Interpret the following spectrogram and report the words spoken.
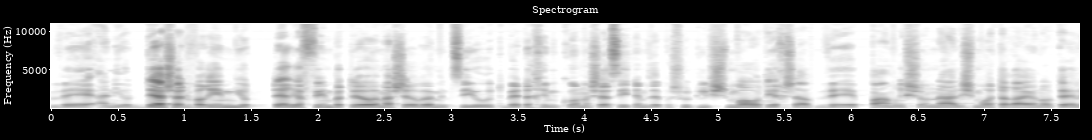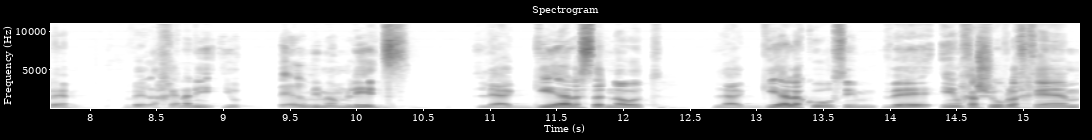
ואני יודע שהדברים יותר יפים בתיאוריה מאשר במציאות, בטח אם כל מה שעשיתם זה פשוט לשמוע אותי עכשיו, ופעם ראשונה לשמוע את הרעיונות האלה, ולכן אני יותר מממליץ להגיע לסדנאות, להגיע לקורסים, ואם חשוב לכם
